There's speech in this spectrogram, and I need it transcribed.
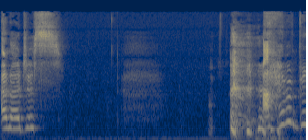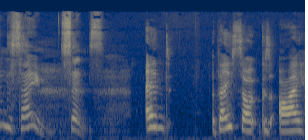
And I just I haven't been the same since. And they so because I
